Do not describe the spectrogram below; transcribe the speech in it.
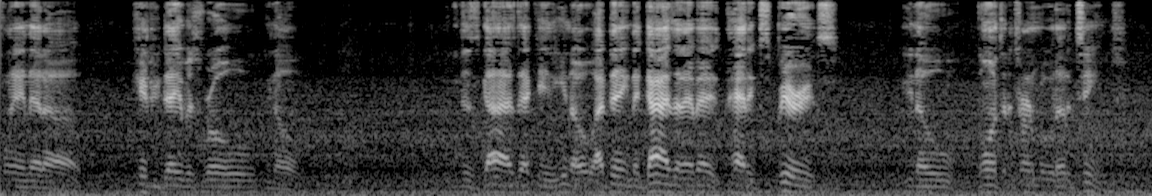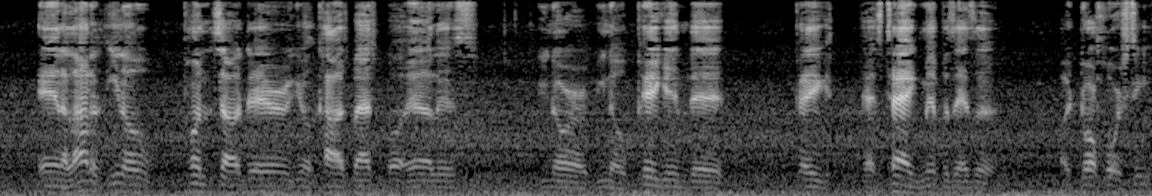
playing that uh, Kendrick Davis role. You know, there's guys that can. You know, I think the guys that have had, had experience. You know, going to the tournament with other teams. And a lot of, you know, pundits out there, you know, college basketball analysts, you know, are, you know, pegging that Peg has tagged Memphis as a, a dark horse team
